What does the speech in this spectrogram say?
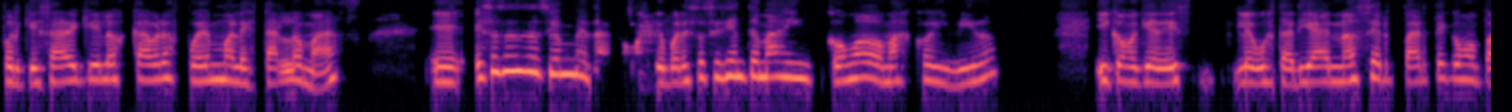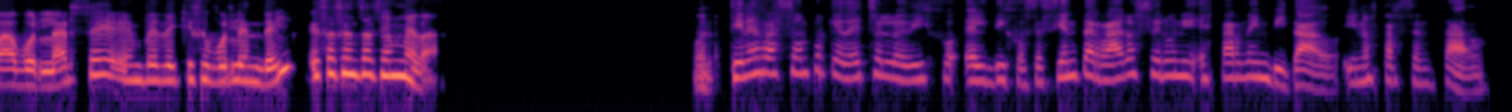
porque sabe que los cabros pueden molestarlo más. Eh, esa sensación me da, como que por eso se siente más incómodo, más cohibido, y como que le gustaría no ser parte como para burlarse en vez de que se burlen de él. Esa sensación me da. Bueno, tienes razón porque de hecho él lo dijo, él dijo, se siente raro ser un, estar de invitado y no estar sentado.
